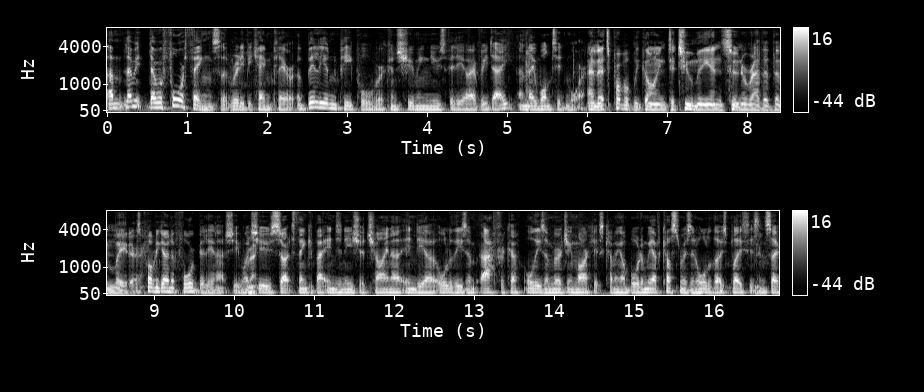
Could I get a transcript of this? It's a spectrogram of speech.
um, let me. There were four things that really became clear. A billion people were consuming news video every day, and they wanted more. And that's probably going to two million sooner rather than later. It's probably going to four billion actually. Once right. you start to think about Indonesia, China, India, all of these, um, Africa, all these emerging markets coming on board, and we have customers in all of those places, and so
